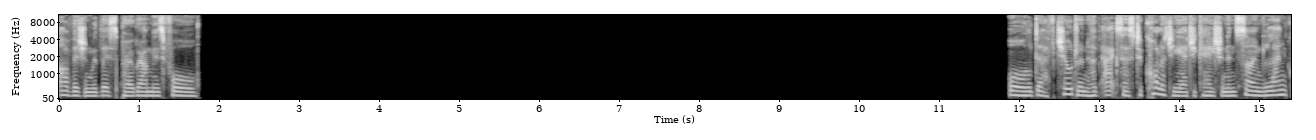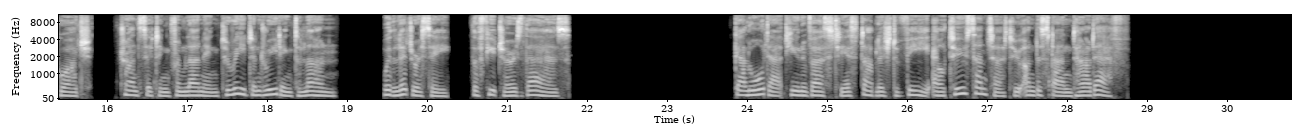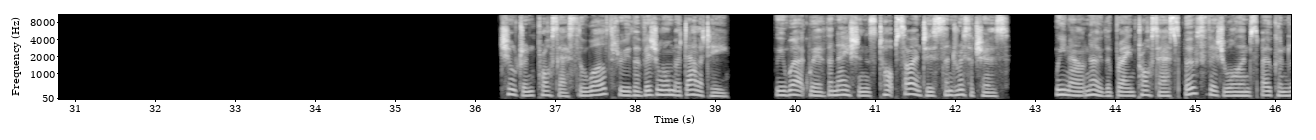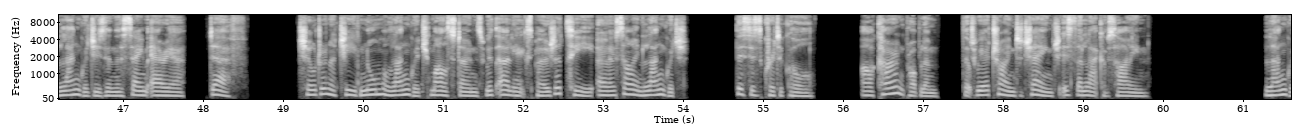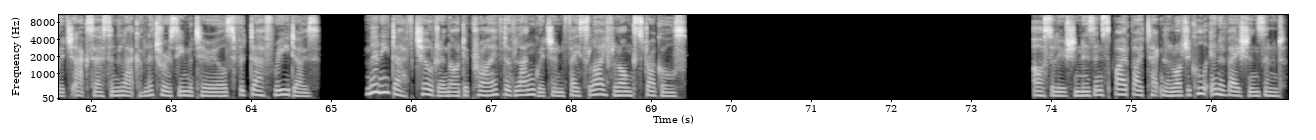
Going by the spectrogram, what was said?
Our vision with this program is for All deaf children have access to quality education in sign language, transiting from learning to read and reading to learn. With literacy, the future is theirs. Gallaudet University established a VL2 Center to understand how deaf children process the world through the visual modality. We work with the nation's top scientists and researchers. We now know the brain process both visual and spoken languages in the same area, deaf. Children achieve normal language milestones with early exposure to sign language. This is critical. Our current problem, that we are trying to change is the lack of sign language access and lack of literacy materials for deaf readers. Many deaf children are deprived of language and face lifelong struggles. Our solution is inspired by technological innovations and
